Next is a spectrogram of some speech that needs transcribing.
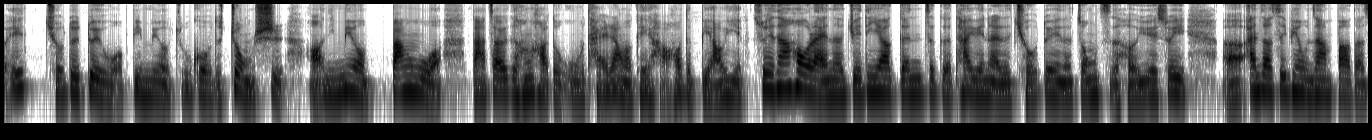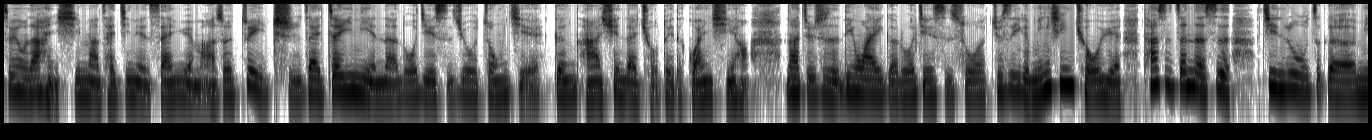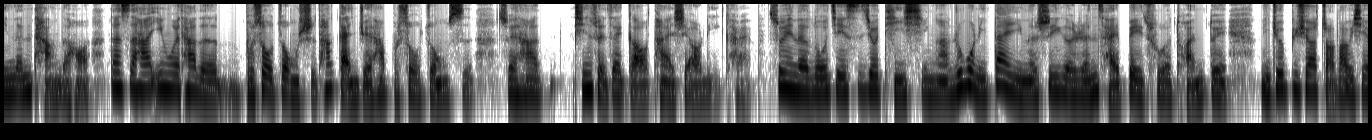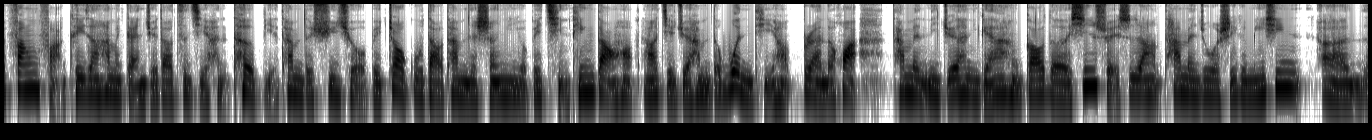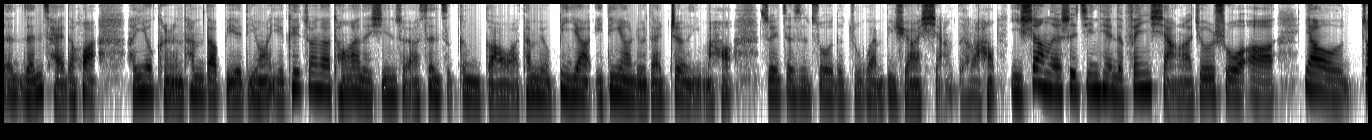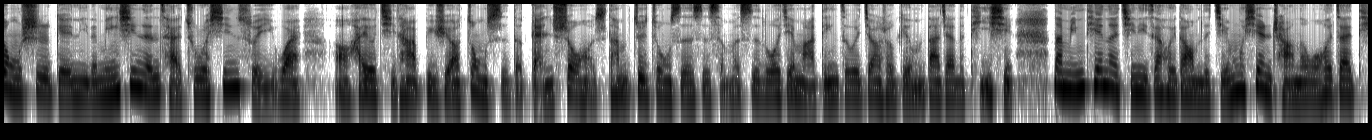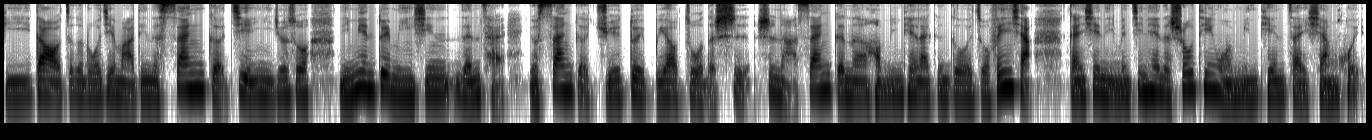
哎，球队对我并没有足够的重视啊，你没有。帮我打造一个很好的舞台，让我可以好好的表演。所以他后来呢，决定要跟这个他原来的球队呢终止合约。所以呃，按照这篇文章报道，这篇文章很新嘛，才今年三月嘛，所以最迟在这一年呢，罗杰斯就终结跟他现在球队的关系哈。那就是另外一个罗杰斯说，就是一个明星球员，他是真的是进入这个名人堂的哈，但是他因为他的不受重视，他感觉他不受重视，所以他薪水再高。他还是要离开，所以呢，罗杰斯就提醒啊，如果你带领的是一个人才辈出的团队，你就必须要找到一些方法，可以让他们感觉到自己很特别，他们的需求被照顾到，他们的声音有被倾听到哈，然后解决他们的问题哈，不然的话，他们你觉得你给他很高的薪水，是让他们如果是一个明星呃人人才的话，很有可能他们到别的地方也可以赚到同样的薪水啊，甚至更高啊，他没有必要一定要留在这里嘛哈，所以这是说有的主管必须要。想的然后。以上呢是今天的分享啊，就是说呃，要重视给你的明星人才，除了薪水以外啊，还有其他必须要重视的感受哈。是他们最重视的是什么？是罗杰马丁这位教授给我们大家的提醒。那明天呢，请你再回到我们的节目现场呢，我会再提到这个罗杰马丁的三个建议，就是说你面对明星人才有三个绝对不要做的事，是哪三个呢？好，明天来跟各位做分享。感谢你们今天的。收听，我们明天再相会。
